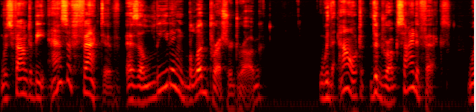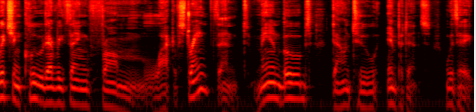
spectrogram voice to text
was found to be as effective as a leading blood pressure drug without the drug side effects which include everything from lack of strength and man boobs down to impotence, with a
